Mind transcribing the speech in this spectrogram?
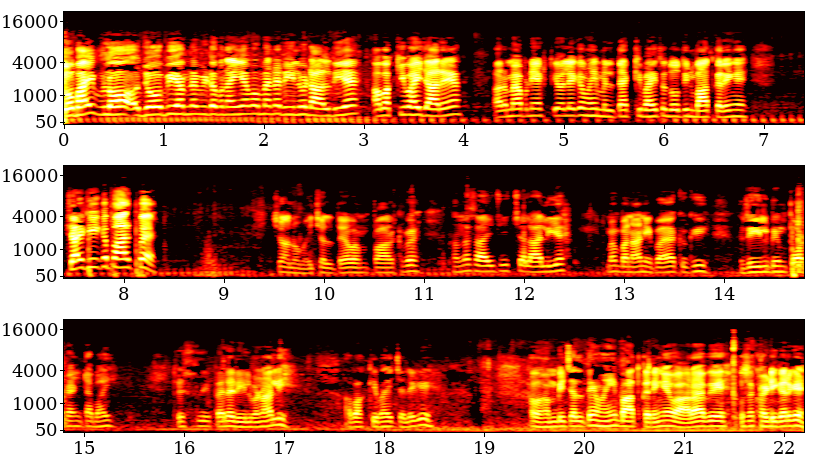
तो भाई व्लॉग जो भी हमने वीडियो बनाई है, वो मैंने रील में डाल दी है। अब अक्की भाई जा रहे हैं और मैं अपनी एक्टिव लेके वहीं मिलते हैं। अक्की भाई से दो तीन बात करेंगे। चल ठीक है पार्क पे। चलो भाई, चलते हैं अब हम पार्क पे। हमने सारी चीज़ चला ली है। मैं बना नहीं पाया क्योंकि रील भी इम्पोर्टेंट है भाई। तो इसलिए पहले रील बना ली। अब अक्की भाई चले गए अब हम भी चलते हैं, वहीं बात करेंगे। वो आ रहा है अभी, उसे खड़ी करके।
